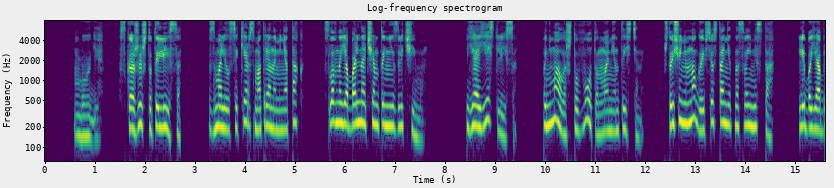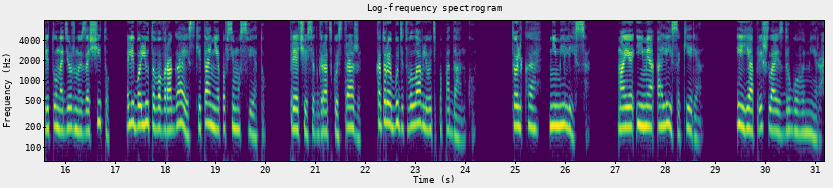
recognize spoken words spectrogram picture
«Боги, скажи, что ты лиса!» — взмолился Кер, смотря на меня так, словно я больна чем-то неизлечимым. Я есть Лиса. Понимала, что вот он момент истины, что еще немного и все станет на свои места. Либо я обрету надежную защиту, либо лютого врага и скитания по всему свету, прячась от городской стражи, которая будет вылавливать попаданку. Только не Мелиса. Мое имя Алиса Керриан, и я пришла из другого мира.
